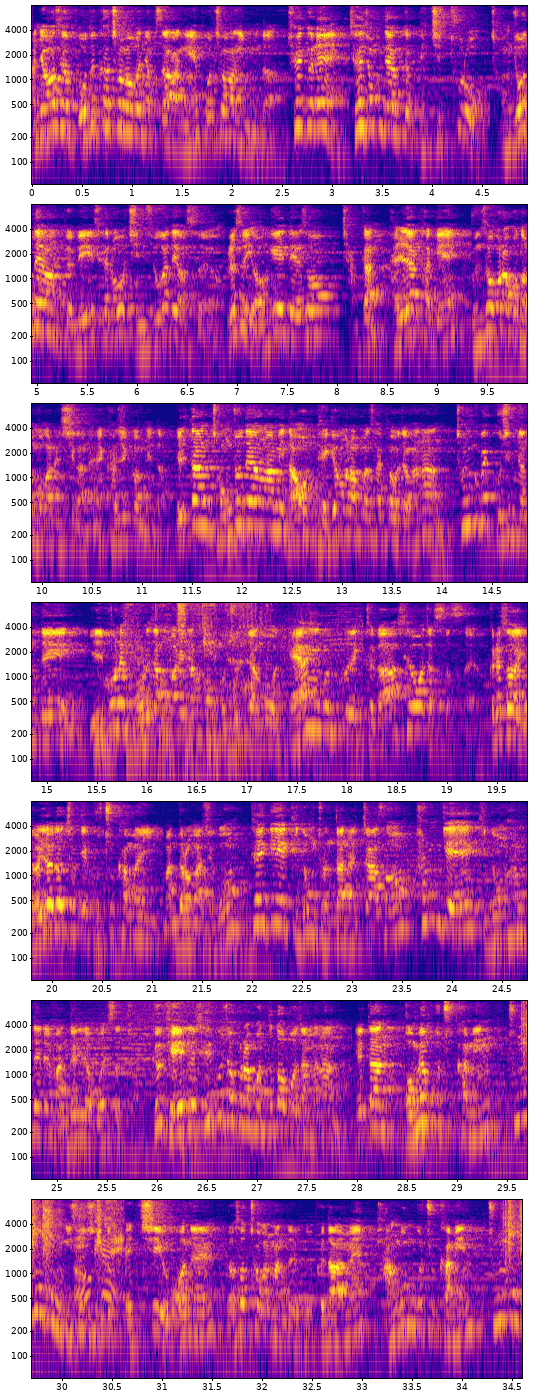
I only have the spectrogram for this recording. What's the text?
안녕하세요. 보드카 처먹은 역사왕의 보처왕입니다. 최근에 세종대왕급 batch 2로 정조대왕급이 새로 진수가 되었어요. 그래서 여기에 대해서 잠깐 간략하게 분석을 하고 넘어가는 시간을 가질 겁니다. 일단 정조대왕함이 나온 배경을 한번 살펴보자면은 1990년대에 일본의 버르장머리를 한번 고쳐주자고 대양해군 프로젝트가 세워졌었어요. 그래서 18척의 구축함을 만들어가지고 3개의 기동 전단을 짜서 한 개의 기동 함대를 만들려고 했었죠. 그 계획을 세부적으로 한번 뜯어보자면은 일단 범용 구축함인 충 무공 이순신급 오케이. batch 1을 6척을 만들고 그 다음에 방공 구축함인 충무공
